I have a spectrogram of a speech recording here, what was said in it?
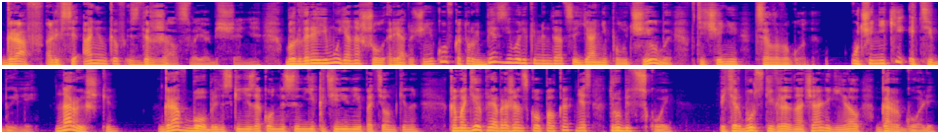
Граф Алексей Аненков сдержал свое обещание. Благодаря ему я нашел ряд учеников, которых без его рекомендаций я не получил бы в течение целого года. Ученики эти были Нарышкин, граф Бобринский, незаконный сын Екатерины и Потемкина, командир Преображенского полка князь Трубецкой, петербургский градоначальник генерал Гарголи,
